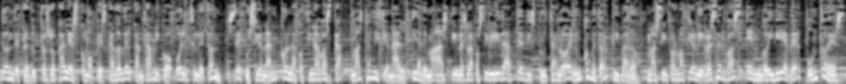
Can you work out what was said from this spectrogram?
donde productos locales como pescado del Cantábrico o el chuletón se fusionan con la cocina vasca más tradicional y además tienes la posibilidad de disfrutarlo en un comedor privado. Más información y reservas en goirieder.es.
